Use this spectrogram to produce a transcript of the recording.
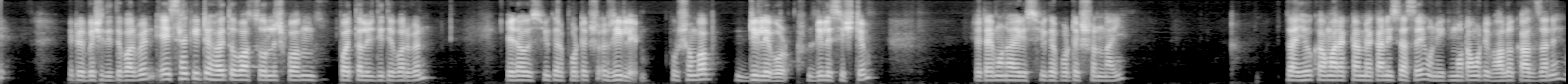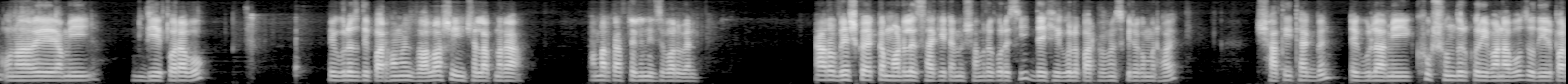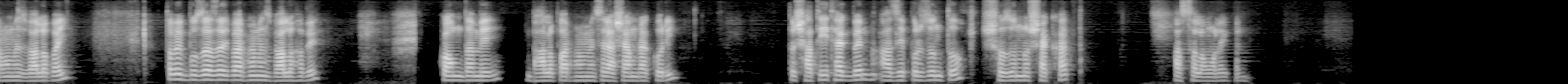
এটা বেশি দিতে পারবেন। এই সার্কিটে হয়তো বা চল্লিশ পঁয়তাল্লিশ দিতে পারবেন। এটাও স্পিকার প্রোটেকশন রিলে খুব সম্ভব ডিলে বোর্ড ডিলে সিস্টেম এটাই মনে হয় স্পিকার প্রোটেকশন নাই। যাই হোক, আমার একটা মেকানিক্স আছে, উনি মোটামুটি ভালো কাজ জানে। ওনারে আমি দিয়ে করাবো। এগুলো যদি পারফরমেন্স ভালো আসে, ইনশাল্লাহ আপনারা আমার কাছ থেকে নিতে পারবেন। আরও বেশ কয়েকটা মডেলের সার্কিট আমি সংগ্রহ করেছি, দেখি এগুলো পারফরমেন্স কীরকমের হয়। সাথেই থাকবেন, এগুলো আমি খুব সুন্দর করে বানাবো যদি এর পারফরমেন্স ভালো পাই। তবে বোঝা যায় পারফরমেন্স ভালো হবে। কম দামে ভালো পারফরমেন্সের আশা আমরা করি। তো সাথেই থাকবেন, আজ এ পর্যন্ত। সৌজন্য সাক্ষাৎ। আসসালামু আলাইকুম।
